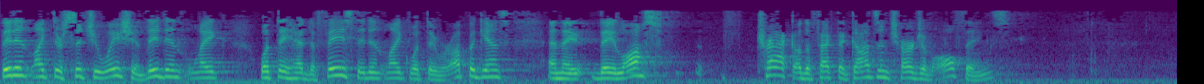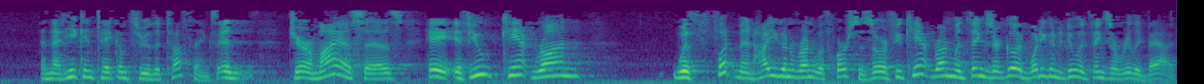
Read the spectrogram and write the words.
They didn't like their situation. They didn't like what they had to face. They didn't like what they were up against. And they, they lost track of the fact that God's in charge of all things and that He can take them through the tough things. And Jeremiah says, hey, if you can't run with footmen, how are you going to run with horses? Or if you can't run when things are good, what are you going to do when things are really bad?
